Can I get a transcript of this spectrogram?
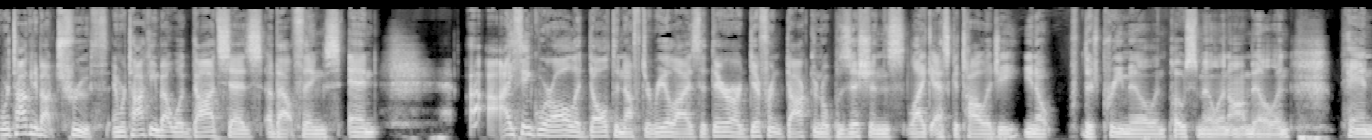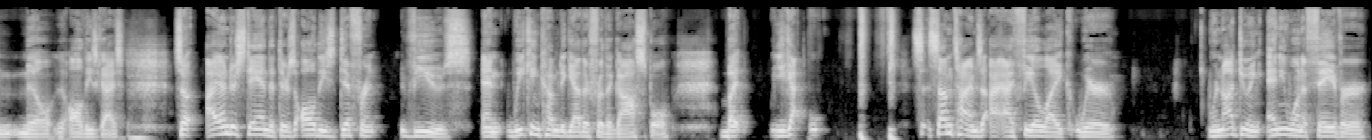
we're talking about truth and we're talking about what God says about things and I- think we're all adult enough to realize that there are different doctrinal positions like eschatology. You know, there's pre-mill and post-mill and a-mill and pan-mill, all these guys. So I understand that there's all these different views and we can come together for the gospel, but you got sometimes I, feel like we're we're not doing anyone a favor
